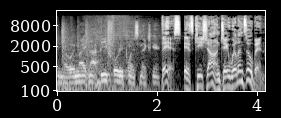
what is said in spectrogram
You know, it might not be 40 points next game. This is Keyshawn, J. Will, and Zubin.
